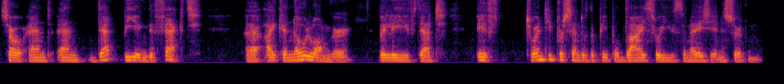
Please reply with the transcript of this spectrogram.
So and and that being the fact uh, I can no longer believe that if 20% of the people die through euthanasia in a certain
